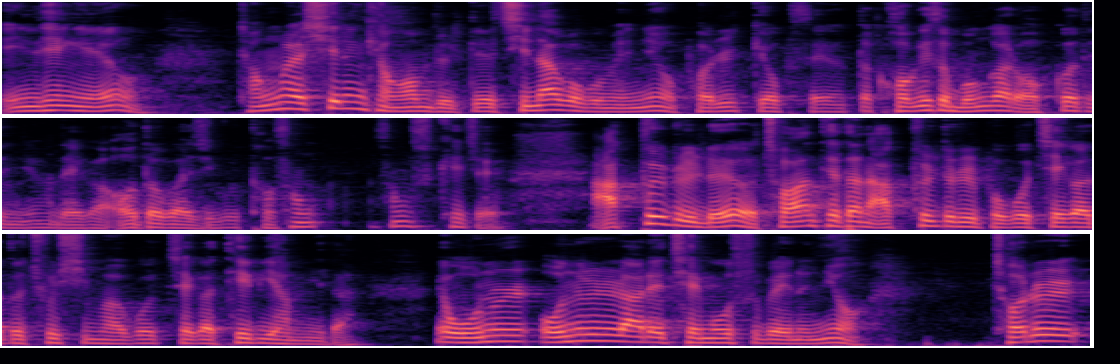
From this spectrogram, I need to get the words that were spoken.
인생에요. 정말 싫은 경험들 때 지나고 보면요. 버릴 게 없어요. 또 거기서 뭔가를 얻거든요. 내가 얻어가지고 더 성, 성숙해져요. 악플들도요. 저한테 단 악플들을 보고 제가 더 조심하고 제가 대비합니다. 오늘, 오늘날의 제 모습에는요. 저를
